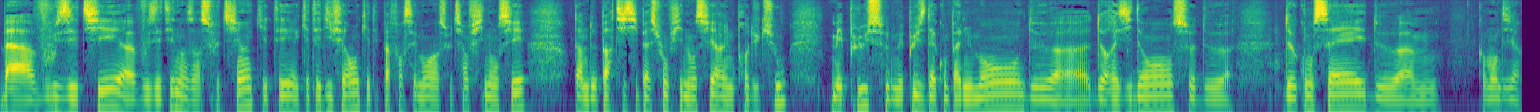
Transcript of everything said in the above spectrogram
bah vous étiez, euh, vous étiez dans un soutien qui était, qui était différent, qui n'était pas forcément un soutien financier en termes de participation financière à une production, mais plus, mais plus d'accompagnement, de, euh, de résidence, de, de conseils, de, comment dire,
